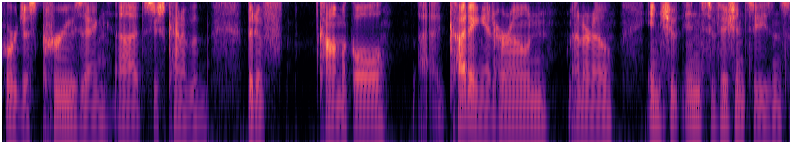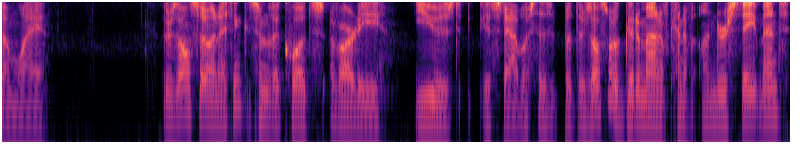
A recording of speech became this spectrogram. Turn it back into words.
who are just cruising. Uh, it's just kind of a bit of comical uh, cutting at her own, I don't know, ins- insufficiencies in some way. There's also, and I think some of the quotes I've already used established this, but there's also a good amount of kind of understatement,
